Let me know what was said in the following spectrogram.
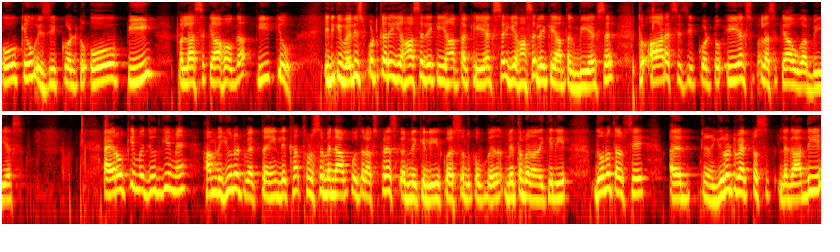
O Q is equal to O P plus کیا ہوگا؟ پی کیو ان کی ویلیوز پٹ کریں، یہاں سے لے کے یہاں تک اے ایکس ہے، یہاں سے لے کے یہاں تک بی ایکس ہے۔ تو R X is equal to A X plus کیا ہوگا؟ بی ایکس ایرو کی موجودگی میں ہم نے یونٹ ویکٹر نہیں لکھا، تھوڑا سا میں نے آپ کو ذرا ایکسپریس کرنے کے لیے کوشچن کو بہتر بنانے کے لیے دونوں طرف سے یونٹ ویکٹرز لگا دیے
